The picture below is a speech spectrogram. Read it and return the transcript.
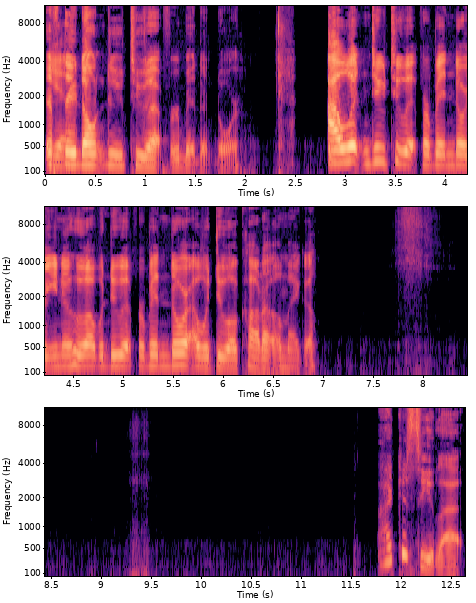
If Yeah. they don't do two at Forbidden Door. I wouldn't do two at Forbidden Door. You know who I would do at Forbidden Door? I would do Okada Omega. I could see that.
